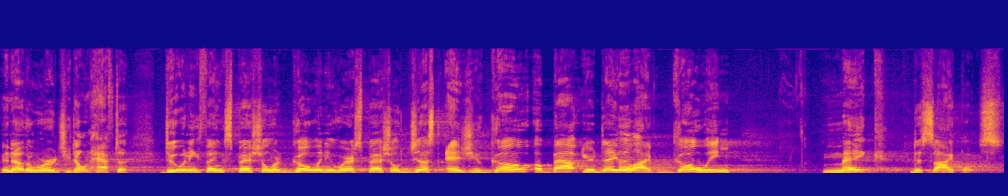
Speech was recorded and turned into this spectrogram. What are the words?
In other words, you don't have to do anything special or go anywhere special. Just as you go about your daily life, going, make disciples,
